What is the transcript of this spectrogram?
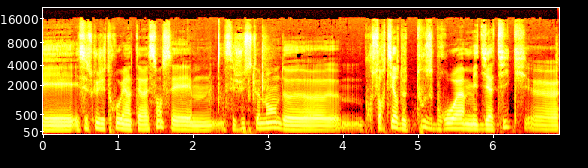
Et, c'est ce que j'ai trouvé intéressant, c'est justement de, pour sortir de tout ce brouhaha médiatique. Euh,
